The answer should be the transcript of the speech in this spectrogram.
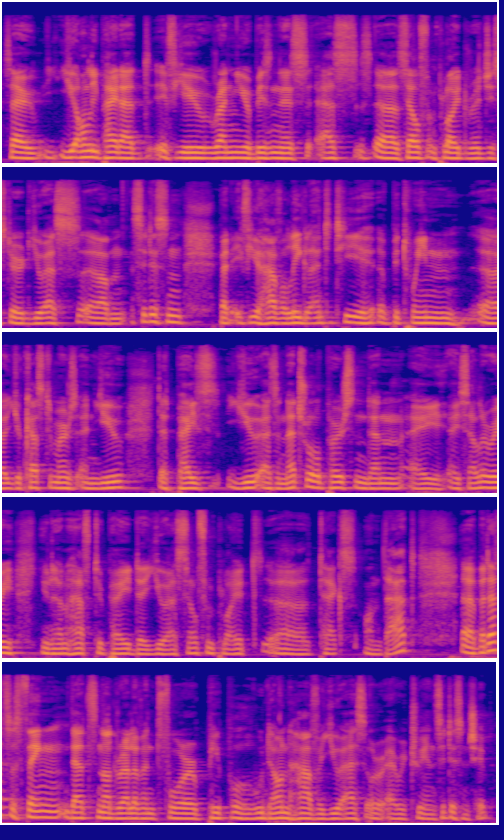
So you only pay that if you run your business as a self employed registered US um, citizen. But if you have a legal entity uh, between uh, your customers and you that pays you as a natural person, then a, a salary, you don't have to pay the US self employed uh, tax on that. Uh, but that's a thing that's not relevant for people who don't have a US or Eritrean citizenship,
